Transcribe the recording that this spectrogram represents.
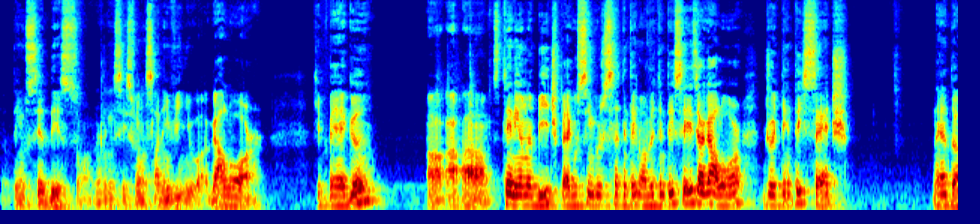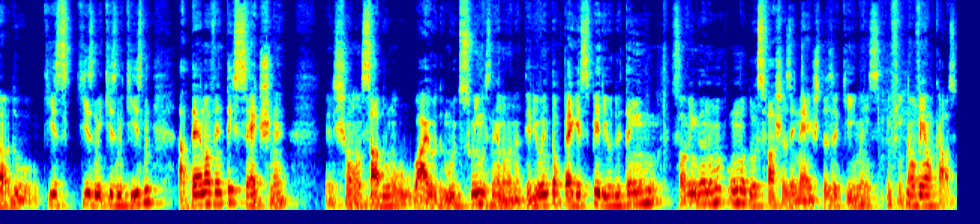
Eu tenho CD só, né? nem sei se foi lançada em vinil, a Galore, que pega a, a, a Staying Beach, pega os singles de 79 e 86 e a Galore de 87, né? Do, do Kiss, Kiss Me, Kiss Me, Kiss Me, até 97, né? Eles tinham lançado o Wild Mood Swings né, no ano anterior, então pega esse período e tem, só me engano, uma, uma ou duas faixas inéditas aqui, mas enfim, não vem ao caso.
